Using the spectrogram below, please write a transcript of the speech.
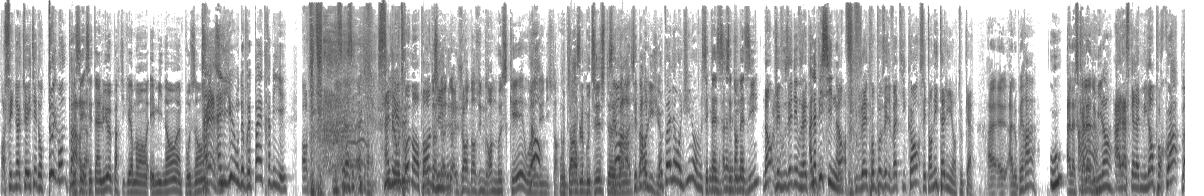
Oh, c'est une actualité dont tout le monde Mais parle. c'est- c'est un lieu particulièrement éminent, imposant. Un lieu où on ne devrait pas être habillé. Oh, de- autrement, pas en Genre dans une grande mosquée ou Non. un- une histoire Au comme ça. temple bouddhiste. C'est pas, c'est pas religieux. On peut aller en jean en C'est mosquée, c'est en mosquée. Asie? Non, je vais vous aider. Vous avez À la piscine. Non, vous avez proposé le Vatican. C'est en Italie en tout cas. À, euh, à l'opéra? Où? À la Scala Ah. de Milan À la Scala de Milan. Pourquoi? Pour,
